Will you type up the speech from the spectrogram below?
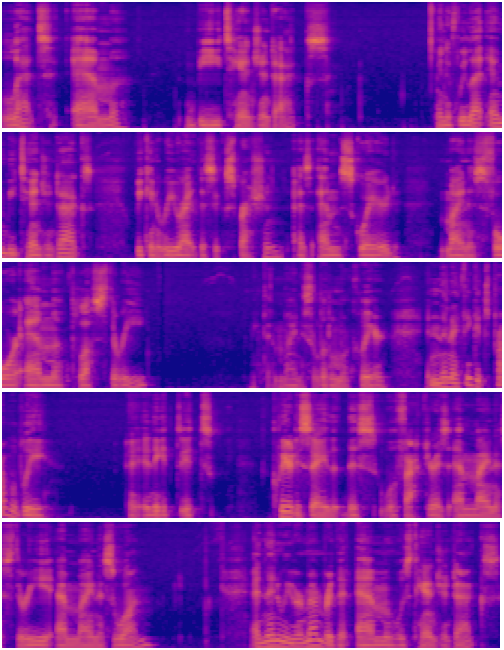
let m be tangent x. And if we let m be tangent x, we can rewrite this expression as m squared minus 4m plus 3. Make that minus a little more clear. And then I think it's probably, I think it, it's Clear to say that this will factor as m minus 3, m minus 1. And then we remember that m was tangent x,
